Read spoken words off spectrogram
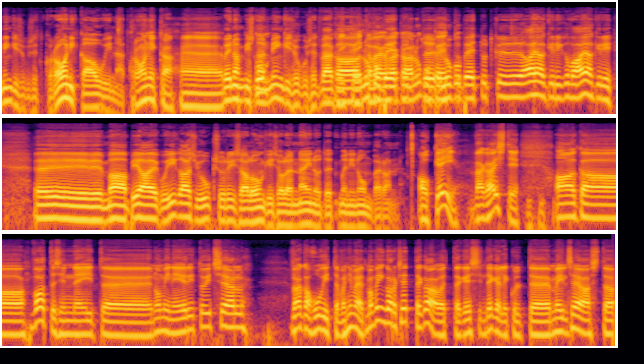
mingisugused Kroonika auhinnad Kroonika äh, või noh, mis nad mingisugused väga Ikka- ikka väga- väga lugupeetud, lugupeetud- lugupeetud ajakiri, kõva ajakiri. ma peaaegu igas juuksurisalongis olen näinud, et mõni number on. okei okay,, väga hästi, aga vaatasin neid äh, nomineerituid seal, väga huvitavad nimed, ma võin korraks ette ka võtta, kes siin tegelikult äh, meil see aasta,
